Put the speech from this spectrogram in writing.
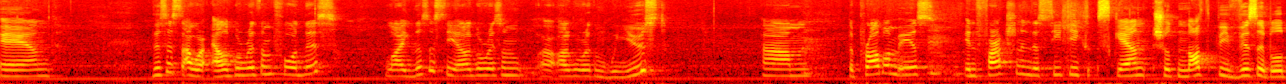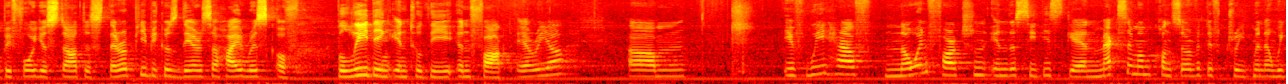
And this is our algorithm for this. Like this is the algorithm, uh, algorithm we used. Um, the problem is infarction in the CT scan should not be visible before you start this therapy because there's a high risk of bleeding into the infarct area. Um, if we have no infarction in the CT scan, maximum conservative treatment, and we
